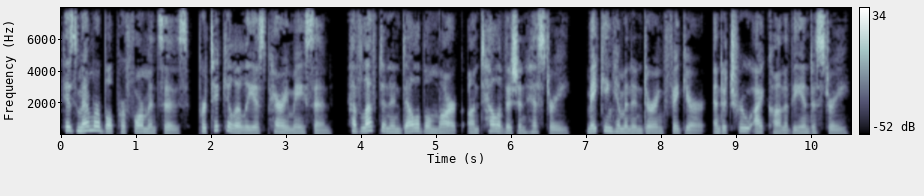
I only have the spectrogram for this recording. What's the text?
His memorable performances, particularly as Perry Mason, have left an indelible mark on television history, making him an enduring figure and a true icon of the industry.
